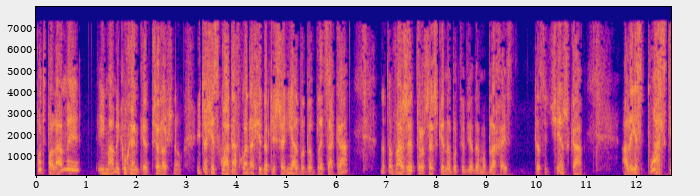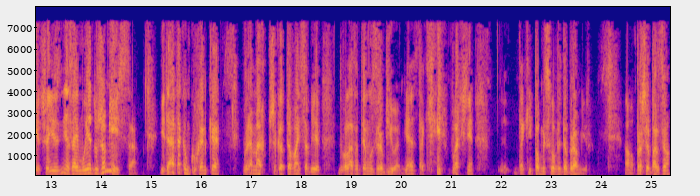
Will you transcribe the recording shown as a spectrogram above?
podpalamy, i mamy kuchenkę przenośną. I to się składa, wkłada się do kieszeni albo do plecaka. No to waży troszeczkę, no bo to wiadomo, blacha jest dosyć ciężka, ale jest płaskie, czyli nie zajmuje dużo miejsca. I ja taką kuchenkę w ramach przygotowań sobie dwa lata temu zrobiłem, nie? Taki właśnie, taki pomysłowy Dobromir. O, proszę bardzo,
